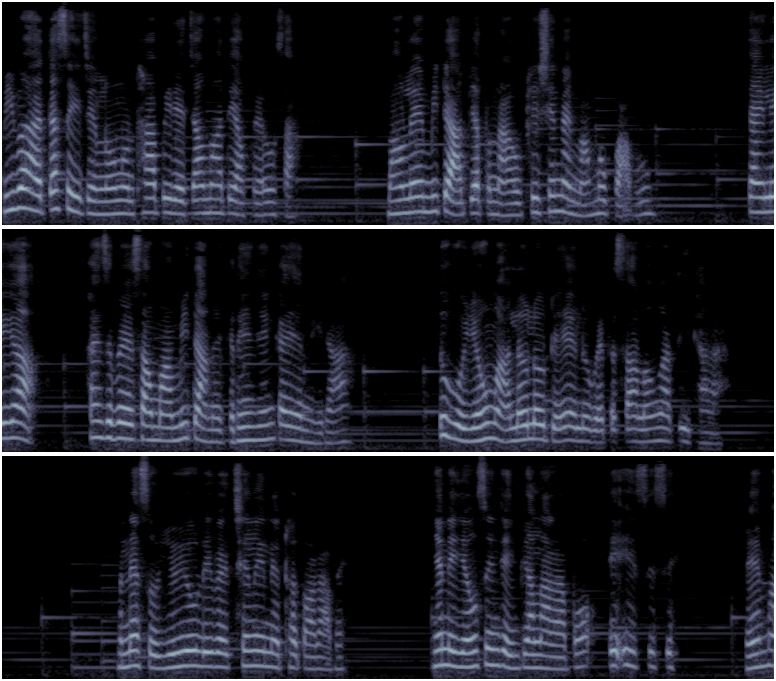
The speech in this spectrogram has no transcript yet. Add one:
မိဘကတက်စေခြင်းလုံးလုံးထားပေးတဲ့ចောင်းသားတယောက်ပဲဥစ္စာမောင်လည်းမိတာပြဿနာကိုဖြေရှင်းနိုင်မှာမဟုတ်ပါဘူးကြိုင်လေးကခိုင်စပယ်ဆောင်မှာမိတာနဲ့ဂရင်ချင်းကပ်ရနေတာသူ့ကိုယုံမှအလုပ်လုပ်တယ်လို့ပဲတစားလုံးကတည်ထားတာမနဲ့ဆိုရိုးရိုးလေးပဲချင်းလေးနဲ့ထွက်သွားတာပဲ ညနေရုံးစင်းချိန်ပြန်လာတာပေါ့အေးအေးစစ်စစ်ဘဲမှ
